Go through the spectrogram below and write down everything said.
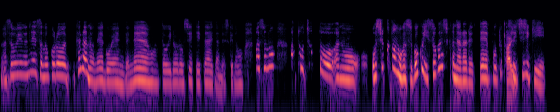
まあ、そういうね、その頃からのね、ご縁でね、本当いろいろ教えていただいたんですけども、まあ、その後ちょっと、あの、お仕事の方がすごく忙しくなられて、ポッドキャスはいト一時期、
